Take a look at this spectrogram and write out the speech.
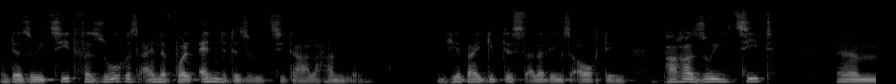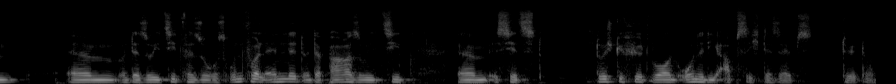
Und der Suizidversuch ist eine vollendete suizidale Handlung. Und hierbei gibt es allerdings auch den Parasuizid. Ähm, ähm, und der Suizidversuch ist unvollendet und der Parasuizid ähm, ist jetzt durchgeführt worden ohne die Absicht der Selbsttötung.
